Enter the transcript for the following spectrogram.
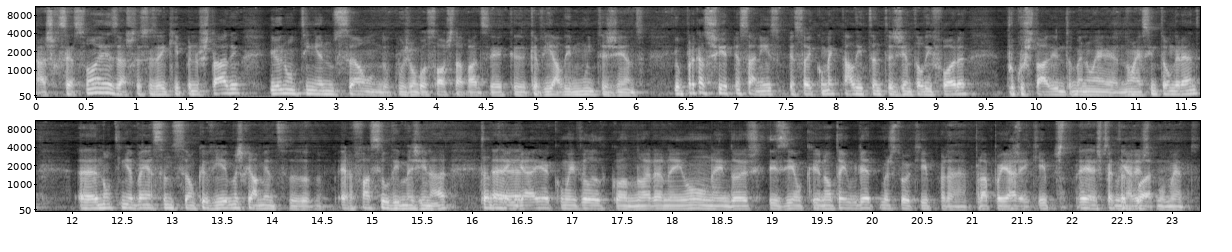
às recepções, às recepções da equipa no estádio. Eu não tinha noção do que o João Gonçalves estava a dizer, que, que havia ali muita gente. Eu, por acaso, cheguei a pensar nisso, pensei como é que está ali tanta gente ali fora, porque o estádio também não é, não é assim tão grande. Uh, não tinha bem essa noção que havia, mas realmente uh, era fácil de imaginar. Tanto em Gaia como em Vila de Conde não era nem um nem dois que diziam que não tenho bilhete, mas estou aqui para, para apoiar a equipe. É espetacular. este momento.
